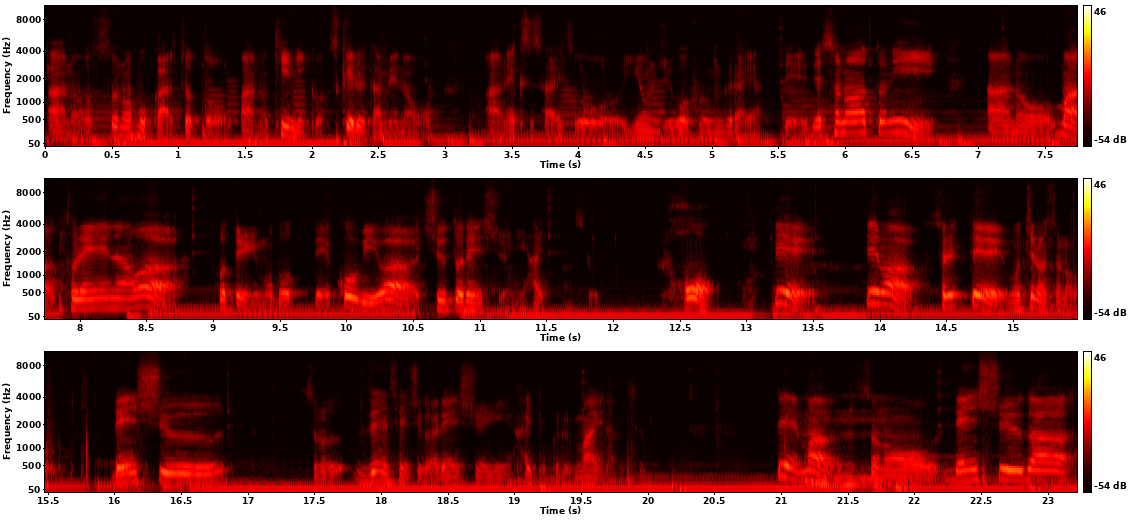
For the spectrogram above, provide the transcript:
あ、あの、その他、ちょっとあの筋肉をつけるためのあのエクササイズを45分ぐらいやって、で、その後に、あの、まあ、トレーナーはホテルに戻って、コービーはシュート練習に入ったんですよ。ほで、で、まあ、それってもちろんその練習、その全選手が練習に入ってくる前なんですよ。で、まあ、うんうんうん。その練習が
